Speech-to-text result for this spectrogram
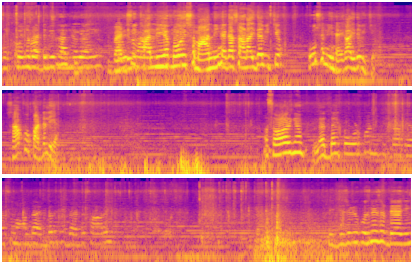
ਦੇਖੋ ਜੀ ਬੈੱਡ ਵੀ ਖਾਲੀ ਆ ਜੀ। ਬੈੱਡ ਵੀ ਖਾਲੀ ਹੈ ਕੋਈ ਸਮਾਨ ਨਹੀਂ ਹੈਗਾ ਸਾਡਾ ਇਹਦੇ ਵਿੱਚ। ਕੁਝ ਨਹੀਂ ਹੈਗਾ ਇਹਦੇ ਵਿੱਚ। ਸਭ ਕੁਝ ਕੱਢ ਲਿਆ। ਆ ਸਾਰੀਆਂ ਏਦਾਂ ਹੀ ਤੋੜ ਭੰਨ ਕੀਤਾ ਪਿਆ ਸਮਾਨ ਦਾ ਇੱਧਰ ਵੀ ਬੈੱਡ ਸਾਰੇ। ਹੀ ਫ੍ਰਿਜ 'ਚ ਵੀ ਕੁਝ ਨਹੀਂ ਛੱਡਿਆ ਜੀ।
